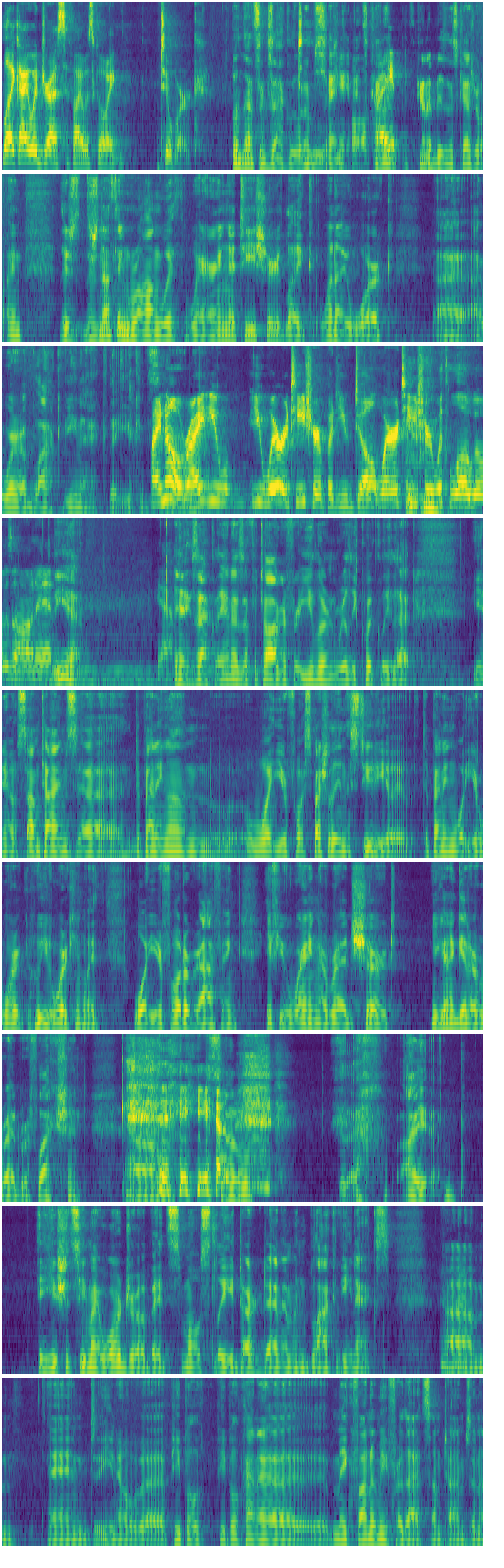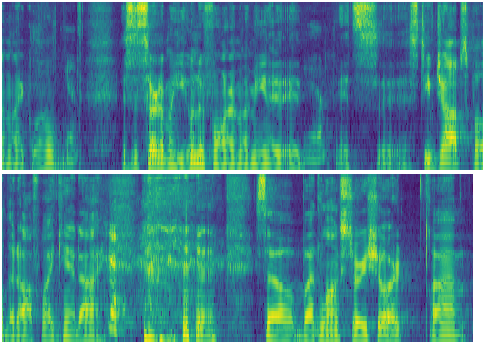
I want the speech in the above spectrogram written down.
like I would dress if I was going to work. Well, that's exactly what I'm saying. people, it's kind right? of it's kind of business casual, and there's there's nothing wrong with wearing a t-shirt. Like when I work, uh, I wear a black V-neck that you can. I know, right? You you wear a t-shirt, but you don't wear a t-shirt with logos on it. Yeah, Yeah. yeah, exactly. And as a photographer, you learn really quickly that, you know, sometimes uh, depending on what you're, especially in the studio, depending what you're work, who you're working with, what you're photographing. If you're wearing a red shirt, you're going to get a red reflection. Um, So, I you should see my wardrobe. It's mostly dark denim and black V-necks. Um, and you know, uh, people people kind of make fun of me for that sometimes, and I'm like, well, Yep. this is sort of my uniform. I mean, it, it Yep. it's uh, Steve Jobs pulled it off. Why can't I? so, but long story short, um,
